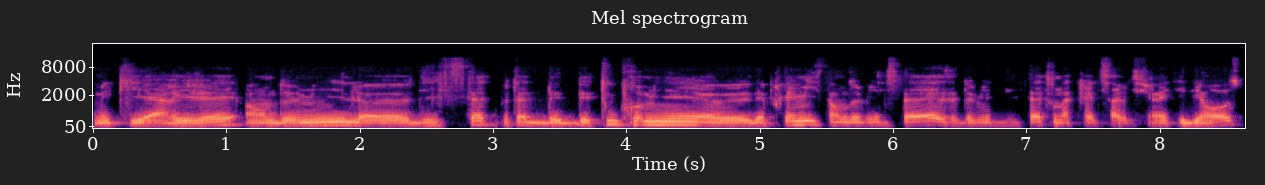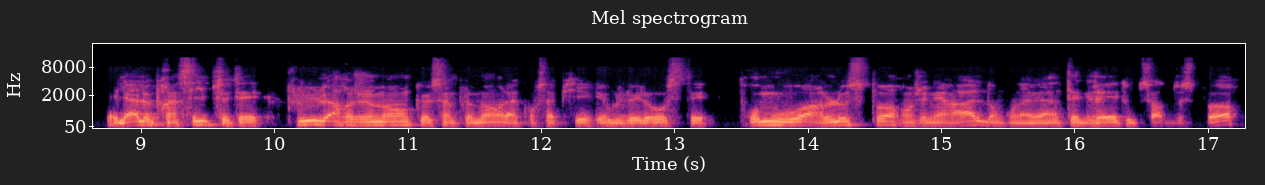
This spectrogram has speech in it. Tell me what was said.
mais qui est arrivé en 2017, peut-être des, des, tout premiers, euh, des prémices en 2016 et 2017, on a créé le service United Heroes. Et là, le principe, c'était plus largement que simplement la course à pied ou le vélo, c'était promouvoir le sport en général. Donc, on avait intégré toutes sortes de sports.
